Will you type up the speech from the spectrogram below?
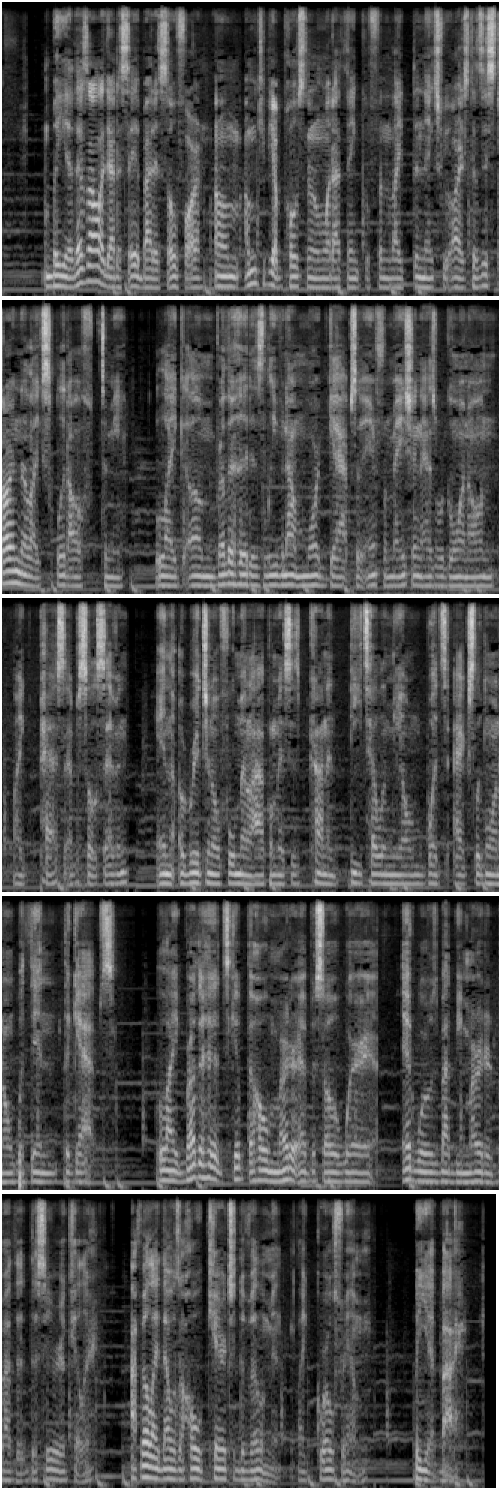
But yeah, that's all I got to say about it so far. Um, I'm gonna keep y'all posted on what I think from like the next few arcs because it's starting to like split off to me. Like um, Brotherhood is leaving out more gaps of information as we're going on like past episode seven, and the original Full Metal Alchemist is kind of detailing me on what's actually going on within the gaps. Like Brotherhood skipped the whole murder episode where Edward was about to be murdered by the, the serial killer. I felt like that was a whole character development, like growth for him. But yeah, bye.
